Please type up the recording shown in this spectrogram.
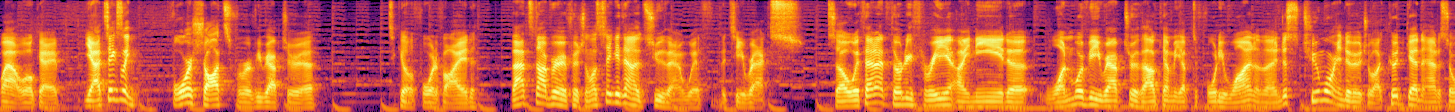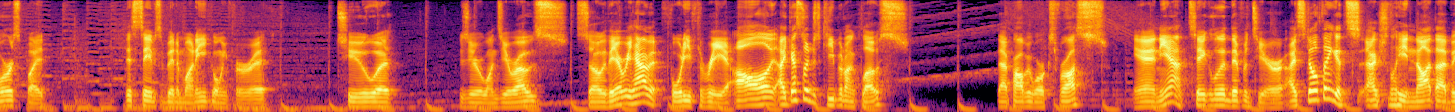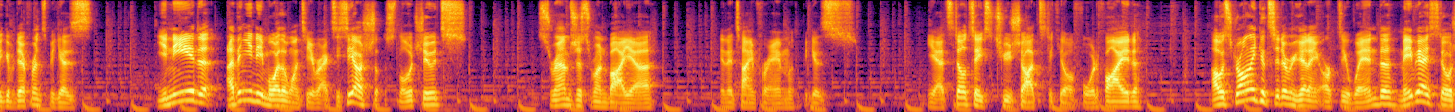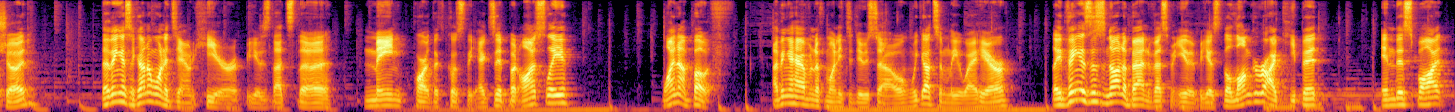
Wow, okay. Yeah, it takes like four shots for a V-Raptor to kill a Fortified. That's not very efficient. Let's take it down to two then with the T-Rex. So with that at 33, I need uh, one more V-Raptor. That'll get me up to 41, and then just two more individual. I could get an Allosaurus, but this saves a bit of money going for uh, two uh, zero one zeros. So there we have it, 43. I'll, I guess I'll just keep it on close. That probably works for us. And yeah, take a look at the difference here. I still think it's actually not that big of a difference because you need, I think you need more than one T-Rex. You see how slow it shoots? Cerams just run by you in the time frame because, yeah, it still takes two shots to kill a Fortified. I was strongly considering getting Arctic Wind. Maybe I still should. The thing is, I kind of want it down here because that's the main part that's close to the exit, but honestly, why not both? I think I have enough money to do so. We got some leeway here. Like, the thing is, this is not a bad investment either, because the longer I keep it in this spot,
